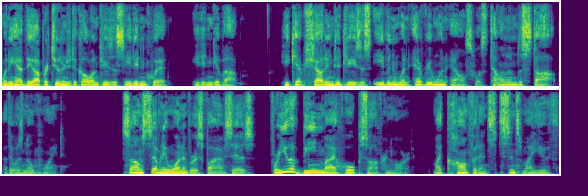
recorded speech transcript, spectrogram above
when he had the opportunity to call on Jesus, he didn't quit. He didn't give up. He kept shouting to Jesus even when everyone else was telling him to stop, that there was no point. Psalm 71 and verse 5 says, For you have been my hope, sovereign Lord, my confidence since my youth.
